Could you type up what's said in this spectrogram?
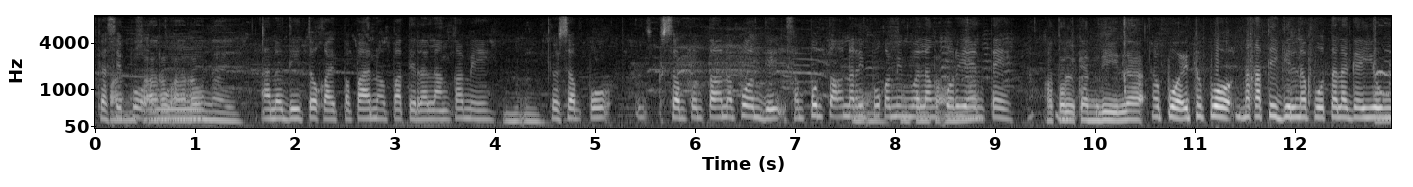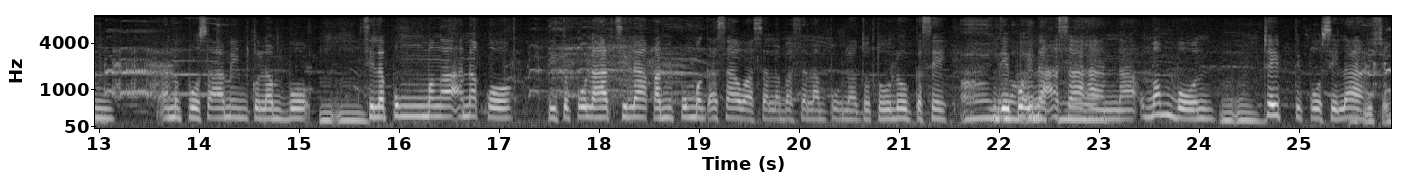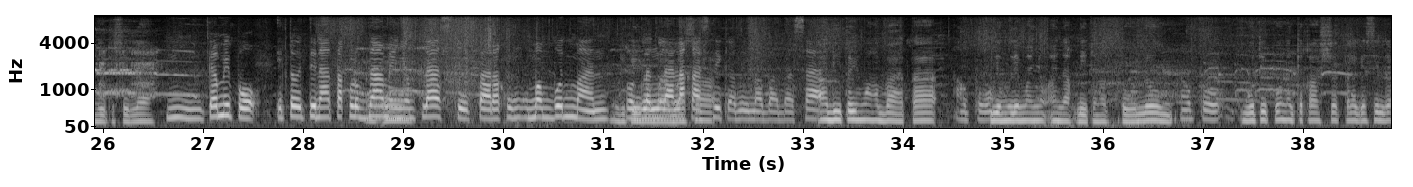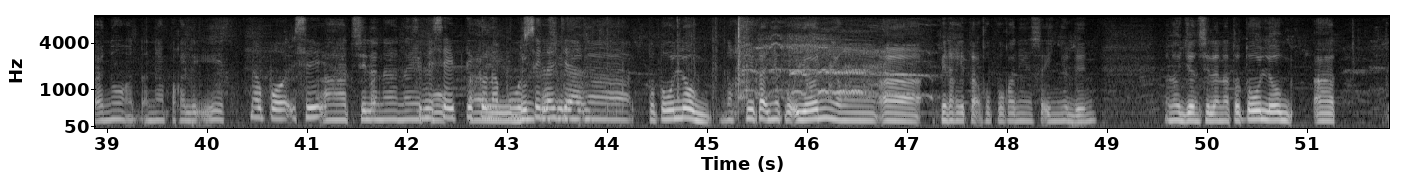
Kasi Paano po, sa araw-araw, Nay? ano dito, kahit papano, patira lang kami. Mm-mm. So, sampu, sampung taon na po, hindi, sampung taon na rin po Oo, kaming sampung walang taon na. kuryente. Katul Kandila. Opo, ito po, nakatigil na po talaga yung, ano po sa amin, kulambo. Mm-mm. Sila pong mga anak ko, dito po lahat sila, kami pong mag-asawa, sa labas na lang po natutulog kasi Ah, hindi po inaasahan na umambon. Mm-mm. safety po sila. At least andito sila. Hmm, kami po, ito tinataklob namin yung plastic para kung umambon man, Hindi wag kayo lang mababasa. lalakas, di kami mababasa. Ah, dito yung mga bata. Opo. Yung lima yung anak dito natutulog. Opo. Buti po nagkakasya talaga sila ano at napakaliit. Opo, si At sila nanay Sinisafety po ko na po sila dyan. na tutulog. Nakikita niyo po yun, yung ah, pinakita ko po kanina sa inyo din. Ano dyan sila natutulog at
